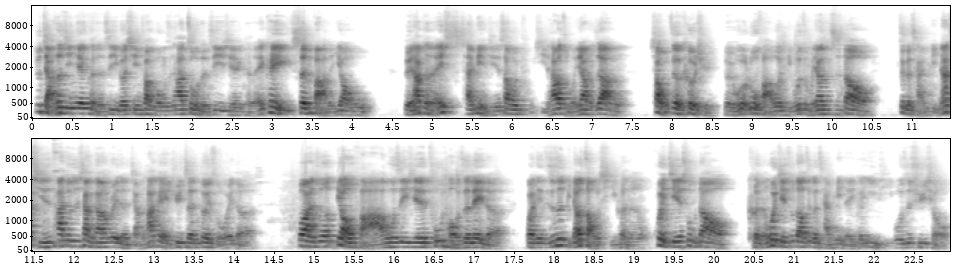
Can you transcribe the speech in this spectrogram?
就假设今天可能是一个新创公司，它做的是一些可能诶可以生发的药物，对它可能诶产品已经尚未普及，它要怎么样让像我这个客群，对我有落法问题，我怎么样知道这个产品？那其实它就是像刚刚瑞德讲，它可以去针对所谓的，不然说掉发啊，或是一些秃头这类的关键字，就是比较早期可能会接触到，可能会接触到这个产品的一个议题或是需求，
